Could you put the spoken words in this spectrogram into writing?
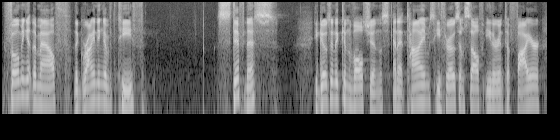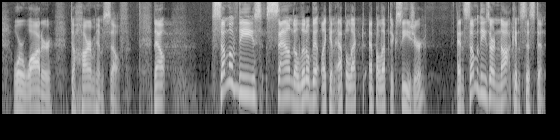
Foaming at the mouth, the grinding of the teeth, stiffness. He goes into convulsions, and at times he throws himself either into fire or water to harm himself. Now, some of these sound a little bit like an epilept- epileptic seizure, and some of these are not consistent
